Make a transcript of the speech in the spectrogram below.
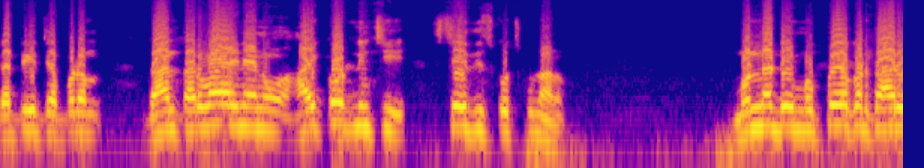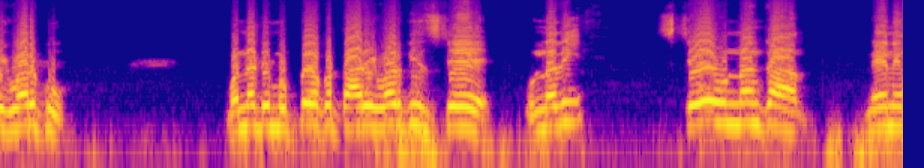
గట్టిగా చెప్పడం. దాని తర్వాత నేను హైకోర్టు నుంచి స్టే తీసుకొచ్చుకున్నాను. మొన్నటి ముప్పై ఒకటి తారీఖు వరకు మొన్నటి ముప్పై ఒకటి తారీఖు వరకు స్టే ఉన్నది. స్టే ఉన్నాక నేను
